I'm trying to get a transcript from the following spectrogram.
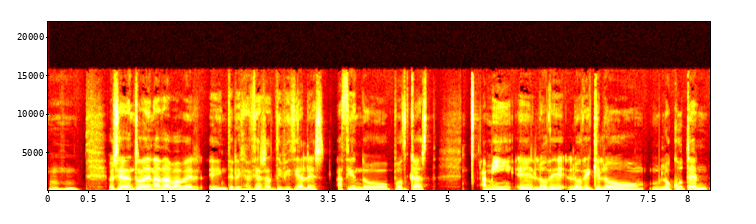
O sea, dentro de nada va a haber inteligencias artificiales haciendo podcast. A mí eh, lo, de, lo de que lo locuten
